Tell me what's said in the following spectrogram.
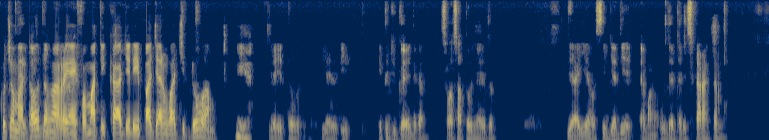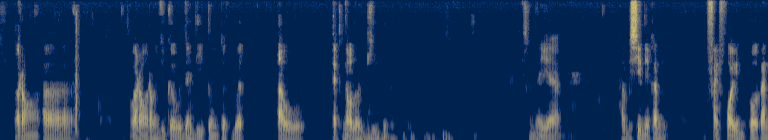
Gue cuma Dari tahu dengar ya informatika jadi pelajaran wajib doang. ya itu ya i- itu juga ini kan salah satunya itu ya iya sih jadi emang udah dari sekarang kan orang eh, orang-orang juga udah dituntut buat tahu teknologi gitu sehingga ya habis ini kan 5.0 kan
